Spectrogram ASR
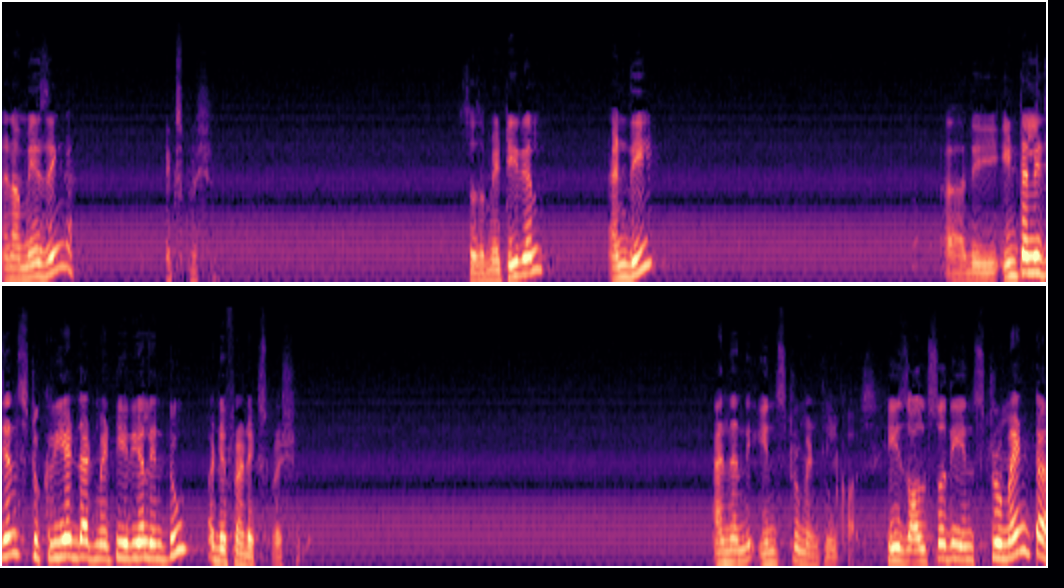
an amazing expression so, the material and the uh, the intelligence to create that material into a different expression. And then the instrumental cause. He is also the instrument uh,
